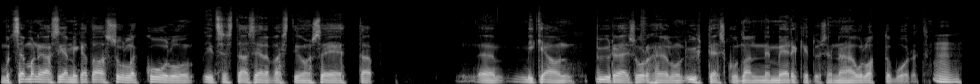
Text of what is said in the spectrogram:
Mutta semmoinen asia, mikä taas sulle kuuluu itsestään selvästi on se, että mikä on yleisurheilun yhteiskunnallinen merkitys ja nämä ulottuvuudet. Mm.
